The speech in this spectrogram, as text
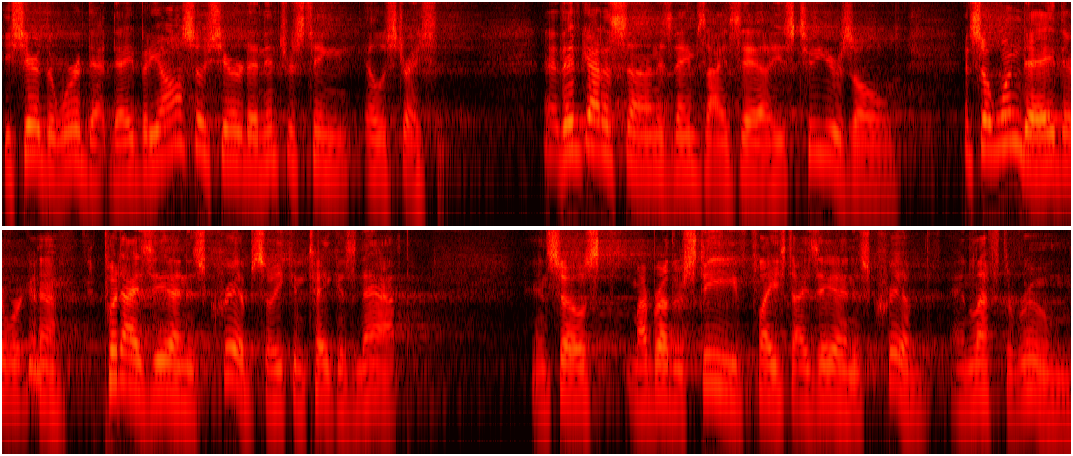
he shared the word that day, but he also shared an interesting illustration. Uh, they've got a son, his name's Isaiah. He's two years old. And so one day they were going to put Isaiah in his crib so he can take his nap. And so my brother Steve placed Isaiah in his crib and left the room.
